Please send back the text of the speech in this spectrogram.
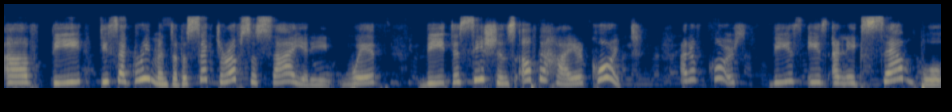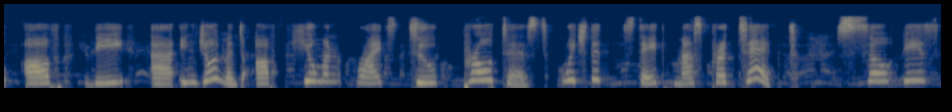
of the disagreement of a sector of society with the decisions of the higher court. And of course, this is an example of the uh, enjoyment of human rights to protest, which the state must protect. So this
